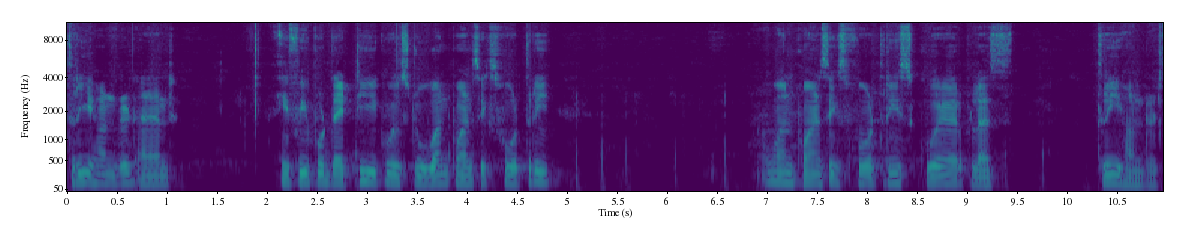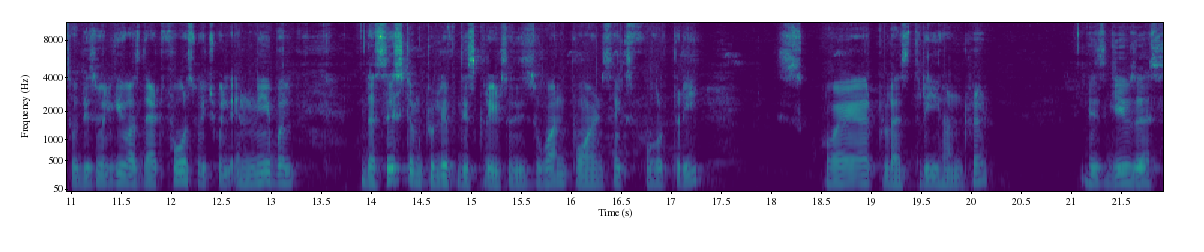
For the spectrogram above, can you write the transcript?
300 and if we put that t equals to 1.643 1.643 square plus 300 so this will give us that force which will enable the system to lift this crate so this is 1.643 square plus 300 this gives us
